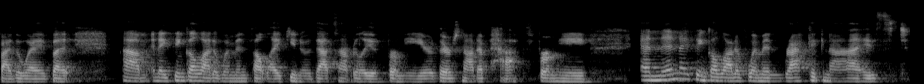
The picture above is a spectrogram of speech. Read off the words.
by the way. But um, and I think a lot of women felt like, you know, that's not really for me, or there's not a path for me. And then I think a lot of women recognized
